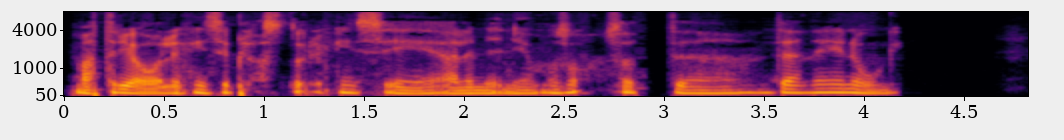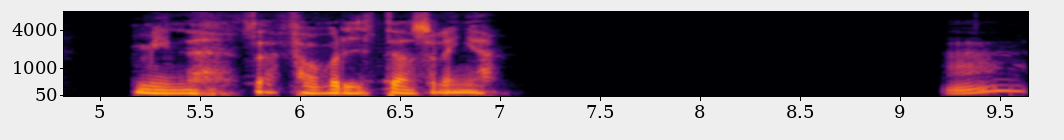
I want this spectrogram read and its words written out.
material. Det finns i plast och det finns i aluminium och så. Så att uh, den är nog min här, favorit än så länge. Mm.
